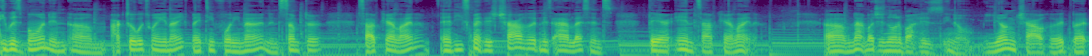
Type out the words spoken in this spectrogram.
he was born in um, October 29th, 1949, in Sumter, South Carolina, and he spent his childhood and his adolescence there in South Carolina. Um, not much is known about his, you know, young childhood, but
